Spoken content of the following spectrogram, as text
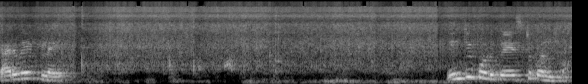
கருவேப்பிலை. இஞ்சி பூடு பேஸ்ட் கொஞ்சம்.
